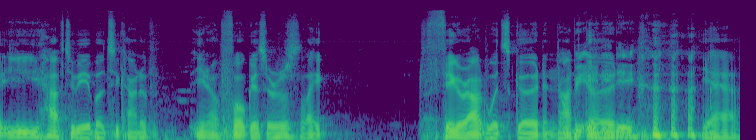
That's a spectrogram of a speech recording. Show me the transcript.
you have to be able to kind of you know focus or just like figure out what's good and Don't not good. Yeah.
